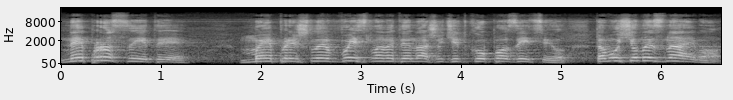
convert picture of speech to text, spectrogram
не просити. Ми прийшли висловити нашу чітку позицію, тому що ми знаємо,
